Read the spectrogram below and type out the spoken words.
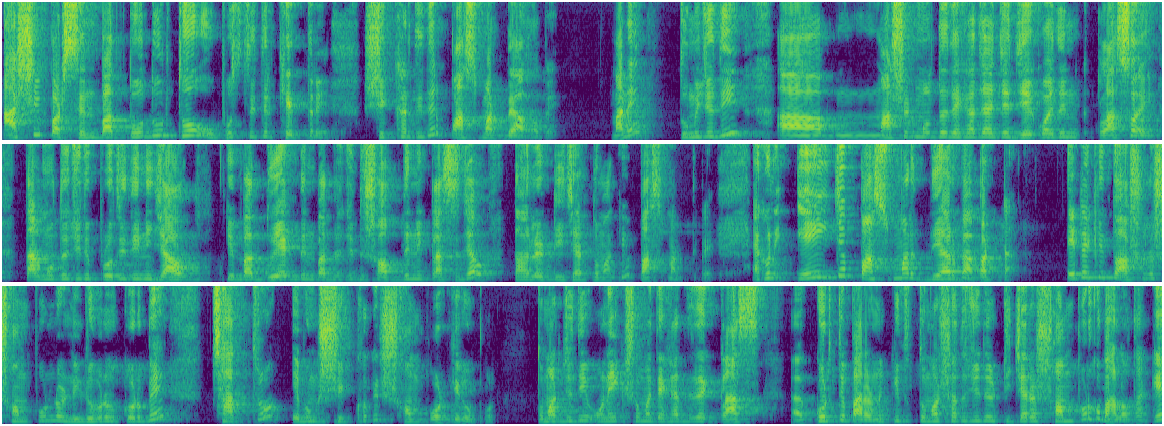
আশি পার্সেন্ট বা তদূর্ধ্ব উপস্থিতির ক্ষেত্রে শিক্ষার্থীদের পাঁচ মার্ক দেওয়া হবে। মানে তুমি যদি মাসের মধ্যে দেখা যায় যে যে কয়দিন ক্লাস হয়, তার মধ্যে যদি প্রতিদিনই যাও, কিংবা দু একদিন বাদে যদি সব দিনই ক্লাসে যাও, তাহলে টিচার তোমাকে পাস মার্ক দেবে। এখন এই যে পাস মার্ক দেওয়ার ব্যাপারটা, এটা কিন্তু আসলে সম্পূর্ণ নির্ভর করবে ছাত্র এবং শিক্ষকের সম্পর্কের উপর। তোমার যদি অনেক সময় দেখা যায় ক্লাস করতে পারো না কিন্তু তোমার সাথে যদি টিচারের সম্পর্ক ভালো থাকে,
